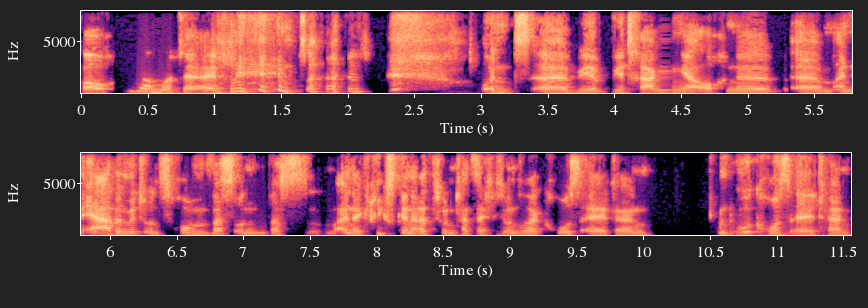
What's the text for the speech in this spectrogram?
Bauch ihrer Mutter erlebt hat. Und äh, wir, wir tragen ja auch eine, ähm, ein Erbe mit uns rum, was, was einer Kriegsgeneration tatsächlich unserer Großeltern und Urgroßeltern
